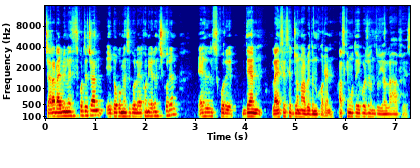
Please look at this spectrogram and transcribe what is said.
যারা ড্রাইভিং লাইসেন্স করতে চান, এই ডকুমেন্টসগুলো এখনই অ্যারেঞ্জ করেন। অ্যারেঞ্জ করে দেন লাইসেন্সের জন্য আবেদন করেন। আজকের মতো এই পর্যন্তই। আল্লাহ হাফেজ।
